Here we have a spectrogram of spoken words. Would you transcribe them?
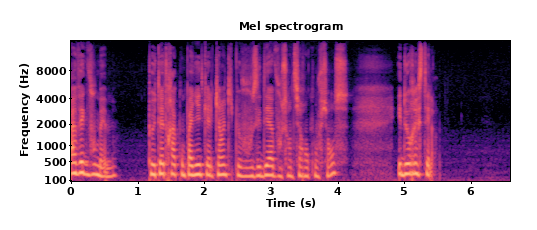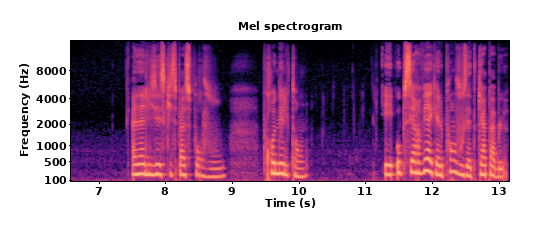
avec vous-même, peut-être accompagné de quelqu'un qui peut vous aider à vous sentir en confiance, et de rester là. Analysez ce qui se passe pour vous, prenez le temps, et observez à quel point vous êtes capable,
